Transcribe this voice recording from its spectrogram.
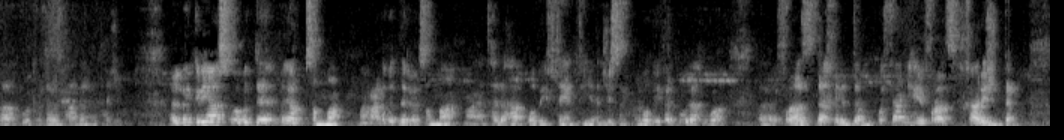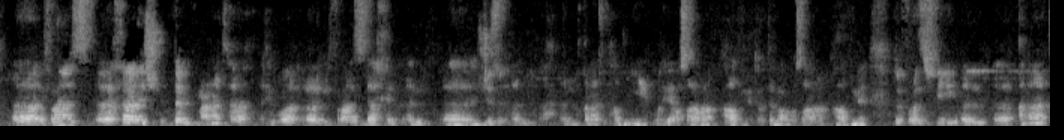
فهو تعتبر بهذا الحجم. البنكرياس هو غده غير صماء، ما معنى غده غير صماء؟ معناتها لها وظيفتين في الجسم، الوظيفة الأولى هو آه، إفراز داخل الدم والثانية هي إفراز خارج الدم. آه، إفراز آه، خارج الدم معناتها هو الإفراز داخل الجزء القناة الهضمية وهي عصارة هاضمة تعتبر عصارة هاضمة. تفرز في القناه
